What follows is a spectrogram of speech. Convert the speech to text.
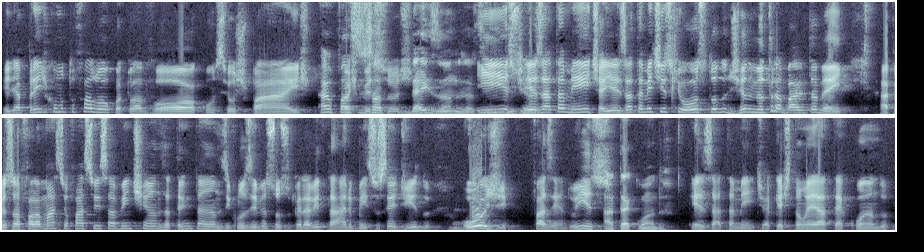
Ele aprende como tu falou, com a tua avó, com os seus pais, Ah, eu com as faço isso há pessoas. 10 anos. Assim, Isso, 20 anos. exatamente. Aí é exatamente isso que eu ouço todo dia no meu trabalho também. A pessoa fala, Márcio, eu faço isso há 20 anos, há 30 anos. Inclusive, eu sou superavitário, bem sucedido. Hoje, fazendo isso. Até quando? Exatamente. A questão é até quando.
